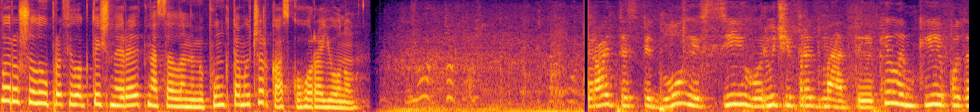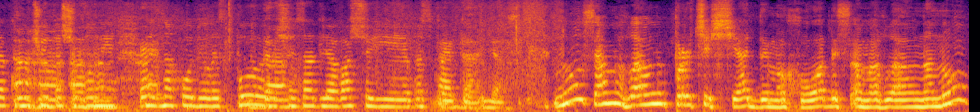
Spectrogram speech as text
вирушили у профілактичний рейд населеними пунктами Черкаського району. Збирайте з підлоги всі горючі предмети, килимки позакручуйте, Ага, щоб ага. вони не знаходились поруч Да. задля вашої безпеки. Да. Ну, саме головне прочищати димоходи, саме головне. Ну,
